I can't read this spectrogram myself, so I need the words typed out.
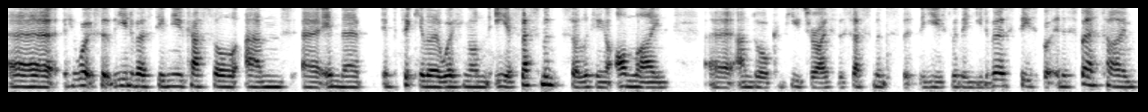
uh, who works at the University of Newcastle and uh, in there, in particular, working on e-assessment, so looking at online uh, and or computerized assessments that are used within universities. But in his spare time,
